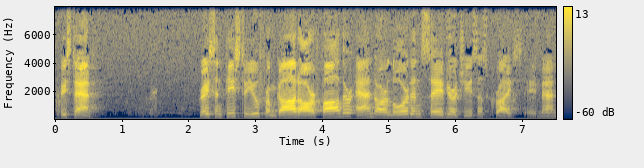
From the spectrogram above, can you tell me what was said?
Please stand. Grace and peace to you from God our Father and our Lord and Savior Jesus Christ. Amen.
